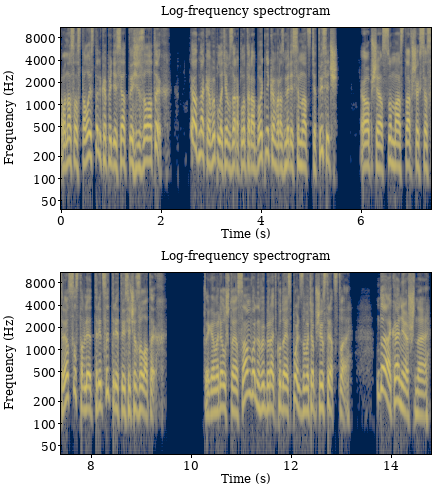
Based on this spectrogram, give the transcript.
у нас осталось только 50 тысяч золотых. Однако, выплатив зарплаты работникам в размере 17 тысяч, Общая сумма оставшихся средств составляет 33 тысячи золотых. Ты говорил, что я сам волен выбирать, куда использовать общие средства? Да, конечно.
